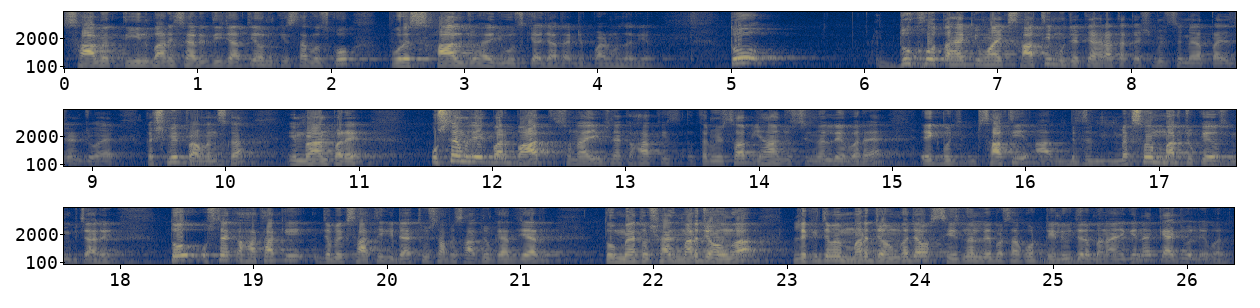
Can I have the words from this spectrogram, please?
साल में तीन बार ही सैलरी दी जाती है उनकी सर्विस को पूरे साल जो है यूज़ किया जाता है डिपार्टमेंट ज़रिए। तो दुख होता है कि वहाँ एक साथी मुझे कह रहा था कश्मीर से, मेरा प्रेसिडेंट जो है, कश्मीर प्रोविंस का, इमरान परे उसने मुझे एक बार बात सुनाई, उसने कहा कि तनवीर साहब, यहाँ जो सीजनल लेबर है, एक साथी मैक्सिमम मर चुके हैं उसमें बेचारे। तो उसने कहा था कि जब एक साथी की डेथ हुई साथ साथियों कहा यार तो मैं तो शायद मर जाऊँगा, लेकिन जब मैं मर जाऊँगा, जब सीजनल लेबर आपको डिलीवर बनाएँगे ना कैजुअल लेबर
